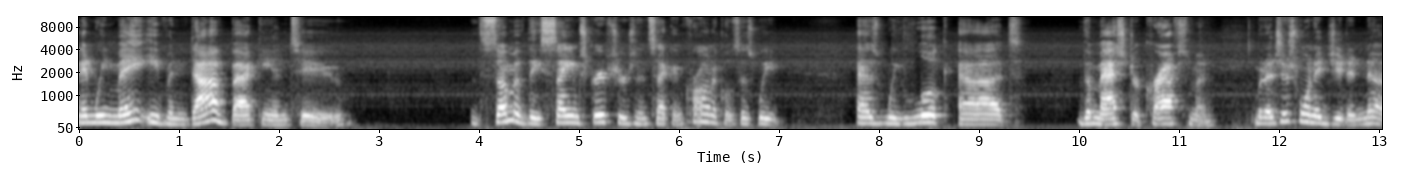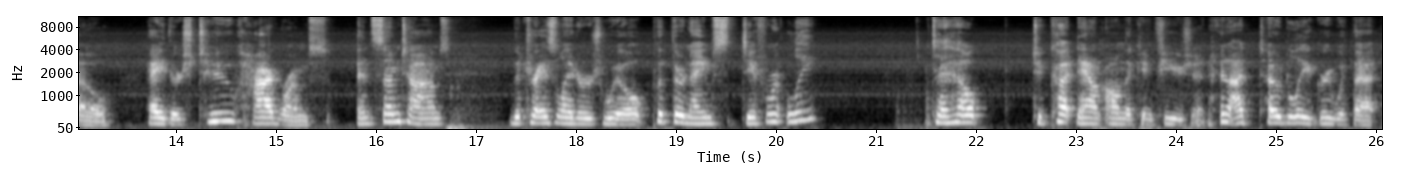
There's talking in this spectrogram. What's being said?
And we may even dive back into some of these same scriptures in Second Chronicles as we as we look at the master craftsman. But I just wanted you to know, hey, there's two Hirams, and sometimes the translators will put their names differently to help to cut down on the confusion. And I totally agree with that.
